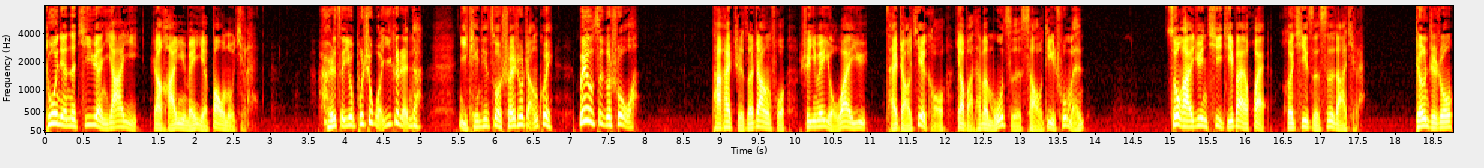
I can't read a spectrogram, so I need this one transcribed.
多年的积怨压抑让韩玉梅也暴怒起来。儿子又不是我一个人的。你天天做甩手掌柜，没有资格说我。她还指责丈夫是因为有外遇，才找借口要把他们母子扫地出门。宋海俊气急败坏，和妻子厮打起来。争执中，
